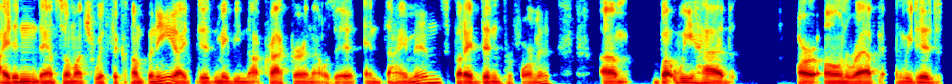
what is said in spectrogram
I didn't dance so much with the company. I did maybe Nutcracker and that was it, and Diamonds, but I didn't perform it. Um, but we had our own rep, and we did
